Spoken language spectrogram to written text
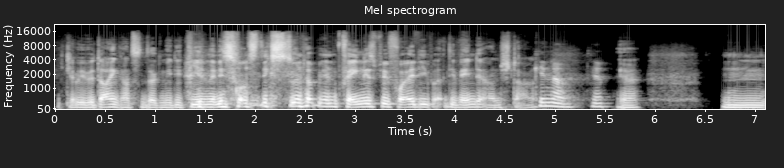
ich glaube, ich würde da den ganzen Tag meditieren, wenn ich sonst nichts zu tun habe im Gefängnis, bevor ich die, die Wände anstarre. Genau, ja. ja. Mm,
